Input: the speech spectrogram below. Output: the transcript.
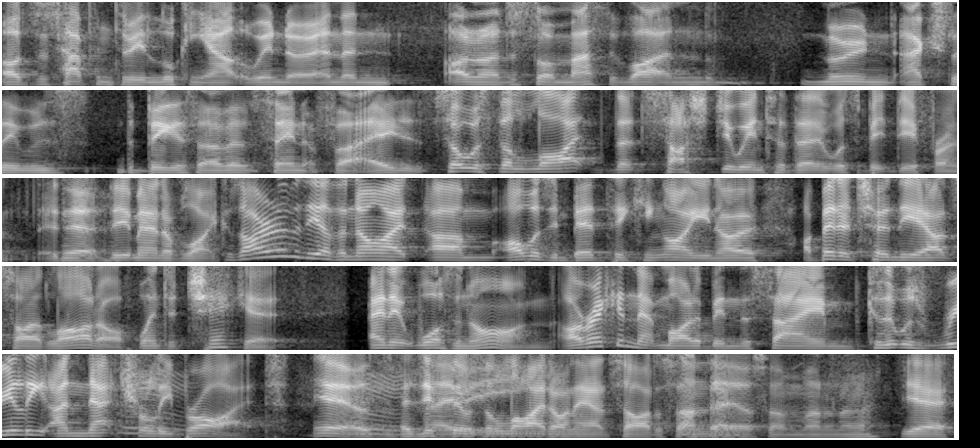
I just happened to be looking out the window and then I don't know, I just saw a massive light and the moon actually was the biggest I've ever seen it for ages. So it was the light that sussed you into that it was a bit different. The- Yeah. The, amount of light. Because I remember the other night, um, I was in bed thinking, oh, you know, I better turn the outside light off. Went to check it, and it wasn't on. I reckon that might have been the same because it was really unnaturally bright. Yeah, it was As if there was a light on outside or Sunday something. or something. I don't know. Yeah,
